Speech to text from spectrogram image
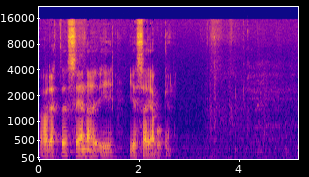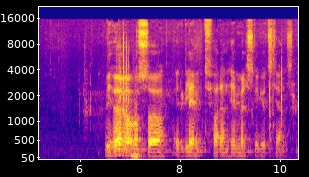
av dette senere i Jesaja-boken. Vi hører også et glimt fra den himmelske gudstjenesten.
